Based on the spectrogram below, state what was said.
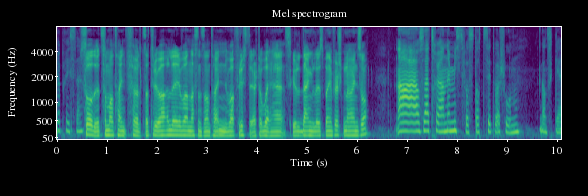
reprise. Så det ut som at han følte seg trua, eller var det nesten sånn at han var frustrert og bare skulle denge løs på den første han så? Nei, altså, jeg tror han har misforstått situasjonen ganske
